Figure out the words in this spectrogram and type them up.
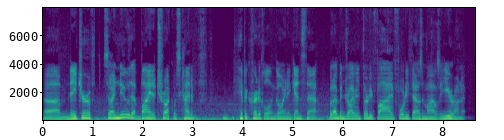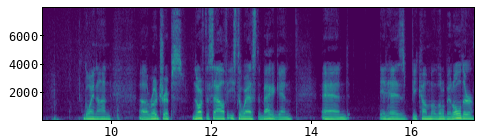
um, nature. So I knew that buying a truck was kind of hypocritical and going against that. But I've been driving 35, 40,000 miles a year on it, going on uh, road trips north to south, east to west, and back again. And it has become a little bit older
